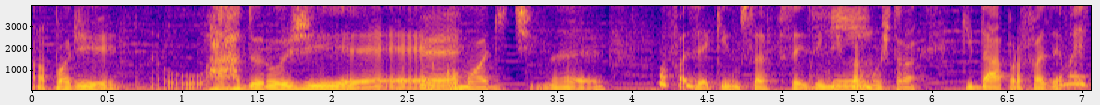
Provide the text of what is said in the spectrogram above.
Ela pode. O hardware hoje é, é, é. commodity, né? Vou fazer aqui um surfacezinho para mostrar que dá para fazer, mas.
